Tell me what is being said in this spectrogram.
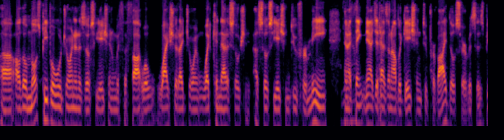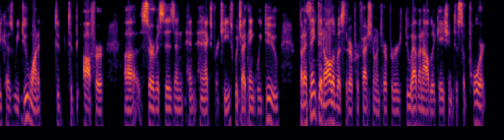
uh, although most people will join an association with the thought, well, why should I join? What can that associ- association do for me? Yeah. And I think NAJIT has an obligation to provide those services because we do want it to, to offer uh, services and, and, and, expertise, which I think we do. But I think that all of us that are professional interpreters do have an obligation to support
